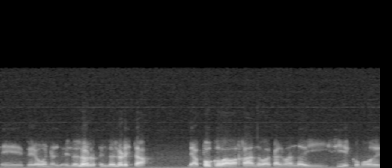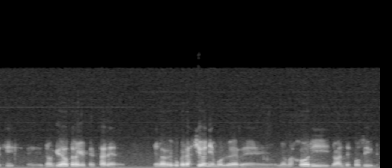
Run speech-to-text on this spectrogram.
eh, pero bueno, el, el dolor el dolor está. De a poco va bajando, va calmando y sí, es como vos decís, eh, no queda otra que pensar en, en la recuperación y en volver eh, lo mejor y lo antes posible.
